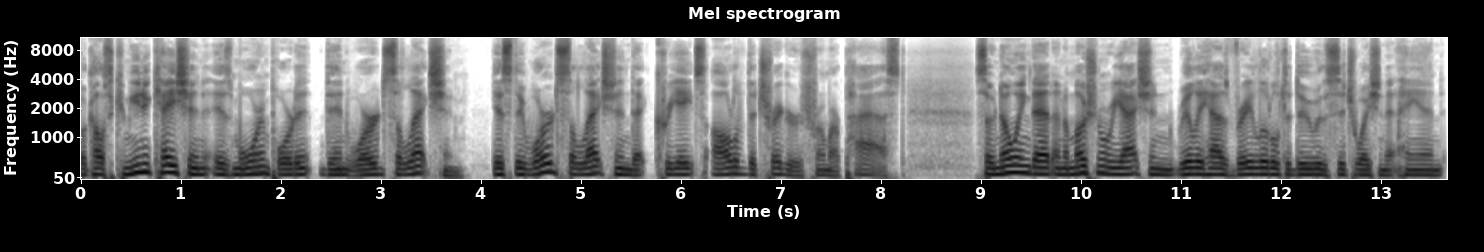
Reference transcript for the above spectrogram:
because communication is more important than word selection. It's the word selection that creates all of the triggers from our past. So, knowing that an emotional reaction really has very little to do with the situation at hand,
